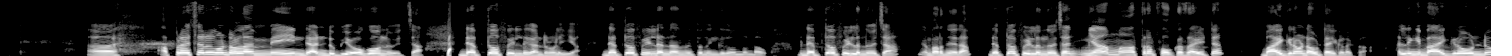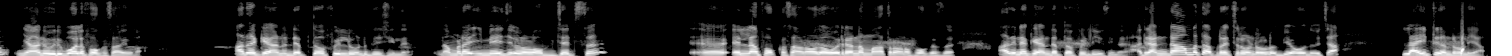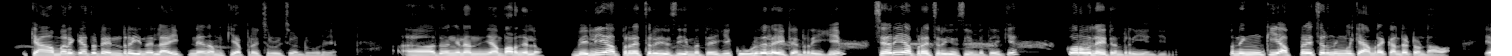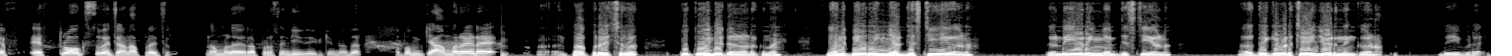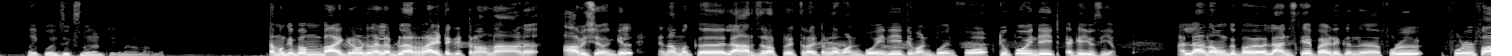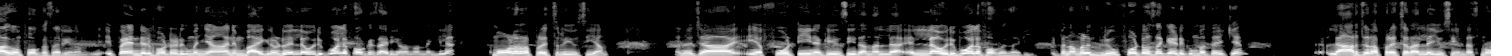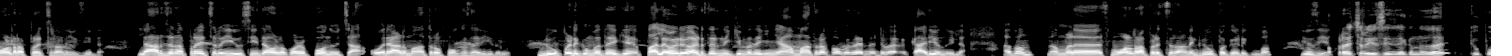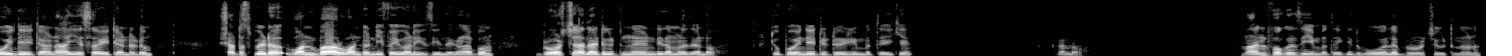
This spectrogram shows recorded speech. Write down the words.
അപ്രേച്ചർ കൊണ്ടുള്ള മെയിൻ രണ്ട് ഉപയോഗം എന്ന് വെച്ചാൽ ഡെപ്ത് ഓഫ് ഫീൽഡ് കൺട്രോൾ ചെയ്യുക. ഡെപ്ത് ഓഫ് ഫീൽഡ് എന്താണെന്ന് ഇപ്പോൾ നിങ്ങൾക്ക് തോന്നുന്നുണ്ടാവും. ഡെപ്ത് ഓഫ് ഫീൽഡ് എന്ന് വെച്ചാൽ ഞാൻ പറഞ്ഞുതരാം. ഡെപ്ത് ഓഫ് ഫീൽഡ് എന്ന് വെച്ചാൽ ഞാൻ മാത്രം ഫോക്കസ് ആയിട്ട് ബാക്ക്ഗ്രൗണ്ട് ഔട്ടായി കിടക്കുക. അല്ലെങ്കിൽ ബാക്ക്ഗ്രൗണ്ടും ഞാനും ഒരുപോലെ ഫോക്കസ് ആവുക. അതൊക്കെയാണ് ഡെപ്ത് ഓഫ് ഫീൽഡ് കൊണ്ട് ഉദ്ദേശിക്കുന്നത്. നമ്മുടെ ഇമേജിലുള്ള ഒബ്ജക്ട്സ് എല്ലാം ഫോക്കസ് ആണോ അതോ ഒരെണ്ണം മാത്രമാണോ ഫോക്കസ് അതിനൊക്കെയാണ് ഡെപ്ത് ഓഫ് ഫീൽഡ് യൂസ് ചെയ്യുന്നത്. രണ്ടാമത്തെ അപ്രേച്ചർ കൊണ്ടുള്ള ഉപയോഗം എന്ന് വെച്ചാൽ ലൈറ്റ് കൺട്രോൾ ചെയ്യാം ക്യാമറയ്ക്കകത്തോട്ട് എന്റർ ചെയ്യുന്ന ലൈറ്റിനെ നമുക്ക് ഈ അപ്രേച്ചർ വെച്ച് കൺട്രോൾ ചെയ്യാം. അത് എങ്ങനെയാണെന്ന് ഞാൻ പറഞ്ഞല്ലോ. വലിയ അപ്രേച്ചർ യൂസ് ചെയ്യുമ്പോഴത്തേക്ക് കൂടുതൽ ലൈറ്റ് എന്റർ ചെയ്യുകയും ചെറിയ അപ്രേച്ചർ യൂസ് ചെയ്യുമ്പോഴത്തേക്ക് കുറവ് ലൈറ്റ് എന്റർ ചെയ്യുകയും ചെയ്യുന്നു. അപ്പം നിങ്ങൾക്ക് ഈ അപ്രേച്ചർ നിങ്ങൾ ക്യാമറ കണ്ടിട്ടുണ്ടാവാം. എഫ് എഫ് ട്രോക്സ് വെച്ചാണ് അപ്രേച്ചർ നമ്മൾ റെപ്രസെന്റ് ചെയ്തിരിക്കുന്നത്. അപ്പം ക്യാമറയുടെ ഇപ്പം അപ്രേച്ചർ ടു പോയിന്റ് എയ്റ്റാണ് നടക്കുന്നത്. ഞാനിപ്പോൾ ഈ റിങ് അഡ്ജസ്റ്റ് ചെയ്യുകയാണ്. ഇതുണ്ട് ഈ റിങ് അഡ്ജസ്റ്റ് ചെയ്യുകയാണ്. അകത്തേക്ക് ഇവിടെ ചേഞ്ച് വരും നിങ്ങൾക്ക് കാണാം. ഇത് ഇവിടെ ഫൈവ് പോയിന്റ് സിക്സ് എന്ന് കാണിച്ചിരിക്കുന്നത് കാണാമല്ലോ. നമുക്കിപ്പം ബാക്ക്ഗ്രൗണ്ട് നല്ല ബ്ലറായിട്ട് കിട്ടണമെന്നാണ് ആവശ്യമെങ്കിൽ നമുക്ക് ലാർജർ അപ്രേച്ചർ ആയിട്ടുള്ള one point eight one point four two point eight ഒക്കെ യൂസ് ചെയ്യാം. അല്ലാതെ നമുക്കിപ്പോൾ ലാൻഡ്സ്കേപ്പ് എടുക്കുന്ന ഫുൾ ഫുൾ ഭാഗം ഫോക്കസ് ആയിരിക്കണം. ഇപ്പോൾ എന്റെ ഒരു ഫോട്ടോ എടുക്കുമ്പോൾ ഞാനും ബാക്ക്ഗ്രൗണ്ടും എല്ലാം ഒരുപോലെ ഫോക്കസ് ആയിരിക്കണം എന്നുണ്ടെങ്കിൽ സ്മോളർ അപ്രേച്ചർ യൂസ് ചെയ്യാം. എന്ന് വെച്ചാൽ എഫ് ഫോർട്ടീൻ ഒക്കെ യൂസ് ചെയ്താൽ നല്ല എല്ലാം ഒരുപോലെ ഫോക്കസ് ആയിരിക്കും. ഇപ്പം നമ്മൾ ഗ്രൂപ്പ് ഫോട്ടോസൊക്കെ എടുക്കുമ്പോഴത്തേക്ക് ലാർജർ അപ്രേച്ചർ അല്ല യൂസ് ചെയ്യേണ്ടത് സ്മോളർ അപ്രേച്ചറാണ് യൂസ് ചെയ്യേണ്ടത് ലാർജർ അപ്രേച്ചർ യൂസ് ചെയ്താലുള്ള കുഴപ്പമെന്ന് വെച്ചാൽ ഒരാൾ മാത്രം ഫോക്കസ് ആയിരിക്കത്തുള്ളൂ. ഗ്രൂപ്പ് എടുക്കുമ്പോഴത്തേക്ക് പലവരും അടുത്ത് നിൽക്കുമ്പോഴത്തേക്ക് ഞാൻ മാത്രം ഫോക്കസ് ആയിരുന്നിട്ട് കാര്യമൊന്നുമില്ല. അപ്പം നമ്മൾ സ്മോളർ അപ്രേച്ചറാണ് ഗ്രൂപ്പൊക്കെ എടുക്കുമ്പോൾ യൂസ് ചെയ്യുക അപ്രേച്ചർ യൂസ് ചെയ്തേക്കുന്നത് ടു പോയിന്റ് എയ്റ്റ് ആണ് I S eight ഹൺഡ്രഡും shutter speed one bar one twenty five ആണ് യൂസ് ചെയ്തേക്കുന്നത്. അപ്പം ബ്രോഡ്സ് നല്ലതായിട്ട് കിട്ടുന്നതിന് വേണ്ടി നമ്മളിത് കണ്ടോ? ടു പോയിന്റ് എയ്റ്റ് ഇട്ട് കഴിയുമ്പോഴത്തേക്ക് കണ്ടോ? മാൻ ഫോക്കസ് ചെയ്യുമ്പോഴത്തേക്ക് ഇതുപോലെ ബ്രോഡ്സ് കിട്ടുന്നതാണ്.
